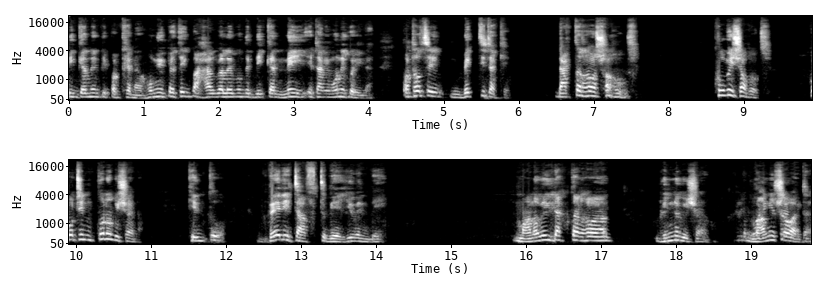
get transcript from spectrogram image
বিজ্ঞানের বিপক্ষে না হোমিওপ্যাথিক বা হার্বালের মধ্যে বিজ্ঞান নেই এটা আমি মনে করি না। কথা হচ্ছে ব্যক্তিটাকে ডাক্তার হওয়া সহজ খুবই সহজ কঠিন কোনো বিষয় না কিন্তু very tough to be a human being মানবিক ডাক্তার হওয়া ভিন্ন বিষয় মানুষ হওয়াটা।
